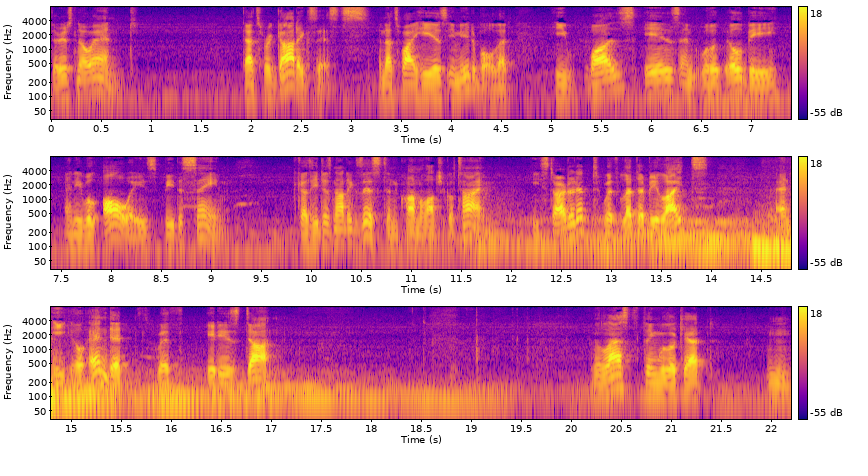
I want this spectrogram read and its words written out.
there is no end. That's where God exists, and that's why He is immutable, that He was, is, and will, will be, and He will always be the same, because He does not exist in chronological time. He started it with let there be light, and he will end it with it is done. The last thing we look at, mm,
